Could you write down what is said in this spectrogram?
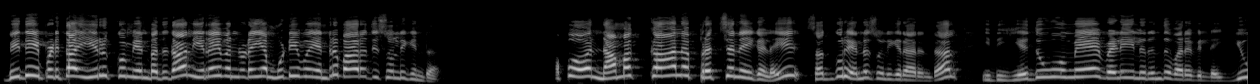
விதி இப்படித்தான் இருக்கும் என்பதுதான் இறைவனுடைய முடிவு என்று பாரதி சொல்லுகின்றார். அப்போ நமக்கான பிரச்சனைகளை சத்குரு என்ன சொல்கிறார் என்றால் இது எதுவுமே வெளியிலிருந்து வரவில்லை. You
